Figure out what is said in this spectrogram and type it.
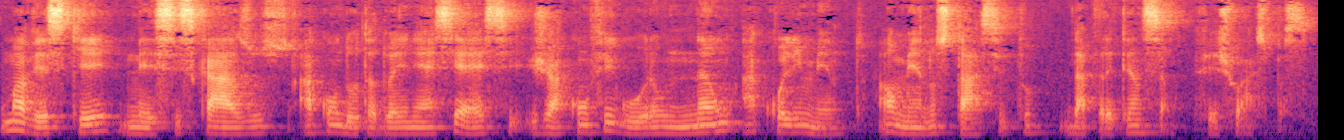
uma vez que, nesses casos, a conduta do INSS já configura o não acolhimento, ao menos tácito, da pretensão. Fecho aspas.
